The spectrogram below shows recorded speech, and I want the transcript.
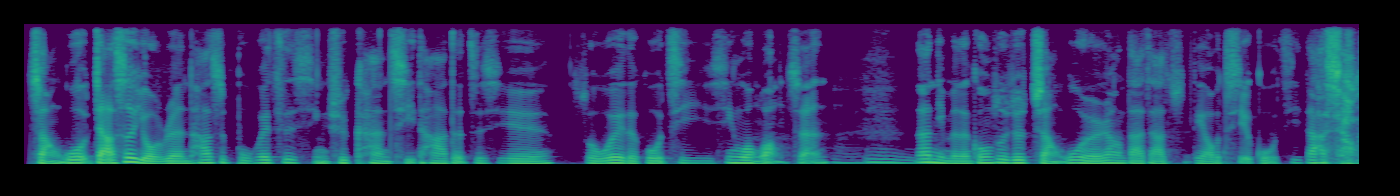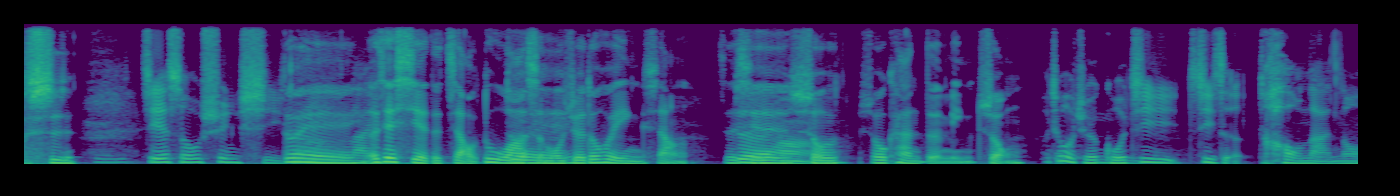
掌握，假设有人他是不会自行去看其他的这些所谓的国际新闻网站。那你们的工作就掌握了让大家了解国际大小事，接收讯息，对，而且写的角度啊什么，我觉得都会影响这些收收看的民众。而且我觉得国际记者好难哦，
